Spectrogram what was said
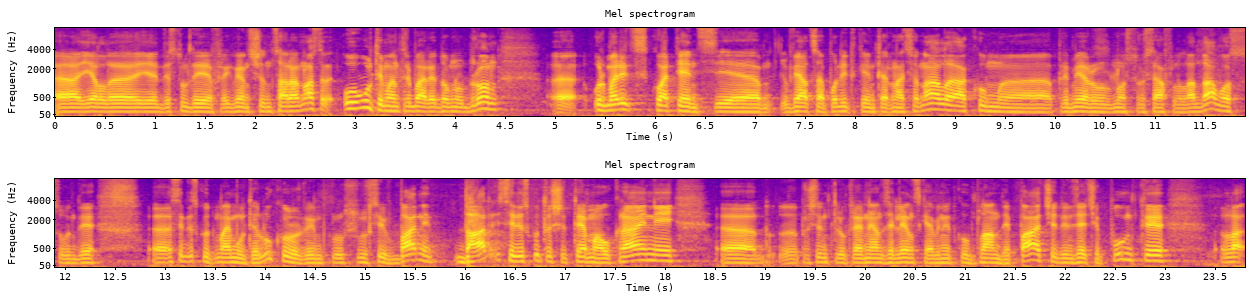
Uh, el uh, e destul de frecvent și în țara noastră. O ultimă întrebare, domnul Dron. Uh, urmăriți cu atenție viața politică internațională. Acum uh, premierul nostru se află la Davos, unde uh, se discută mai multe lucruri, inclusiv bani, dar se discută și tema Ucrainei. Președintele ucrainean Zelenski a venit cu un plan de pace din 10 puncte, la,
